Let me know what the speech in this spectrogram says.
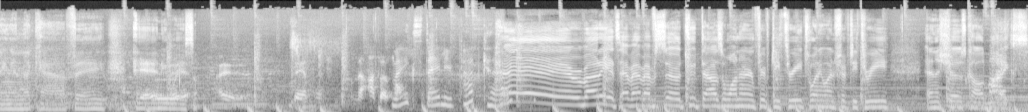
sing in the cafe. Anyway, so- Mike's Daily Podcast. Hey, everybody, it's FF episode 2153, 2153, and the show's called Mike's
